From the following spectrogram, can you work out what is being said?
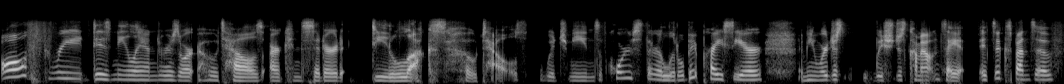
all three Disneyland resort hotels are considered deluxe hotels, which means, of course, they're a little bit pricier. I mean, we're just, we should just come out and say it. It's expensive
